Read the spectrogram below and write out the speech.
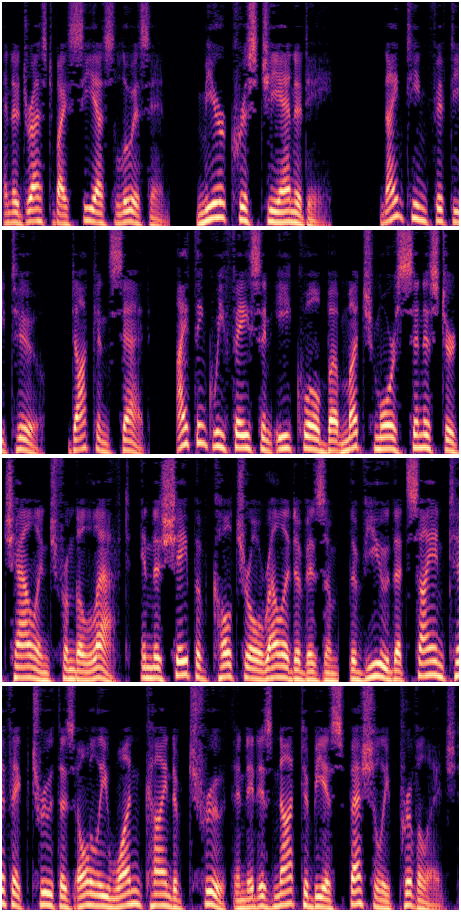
and addressed by C.S. Lewis in Mere Christianity 1952. Dawkins said, I think we face an equal but much more sinister challenge from the left, in the shape of cultural relativism, the view that scientific truth is only one kind of truth and it is not to be especially privileged.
